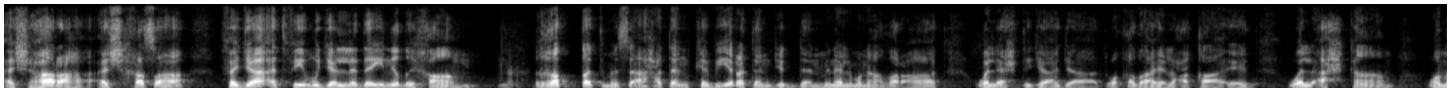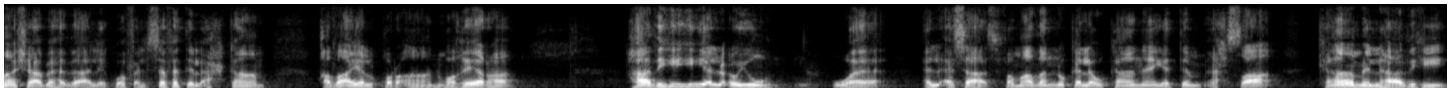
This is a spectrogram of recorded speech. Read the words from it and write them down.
أشهرها أشخصها فجاءت في مجلدين ضخام نعم. غطت مساحة كبيرة جدا من المناظرات والاحتجاجات وقضايا العقائد والأحكام وما شابه ذلك وفلسفة الأحكام قضايا القرآن وغيرها هذه هي العيون نعم. الأساس. فما ظنك لو كان يتم إحصاء كامل هذه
